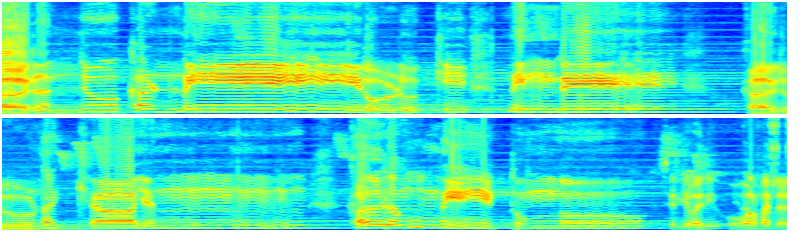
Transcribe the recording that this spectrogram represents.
കരഞ്ഞു കണ്ണീരൊഴുക്കി നിന്റെ കരുണയ്ക്കായൻ കരം നീട്ടുന്നു. ശരിക്കും വരി ഓർമ്മയില്ല.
